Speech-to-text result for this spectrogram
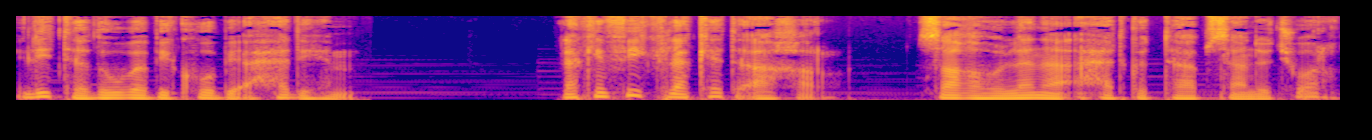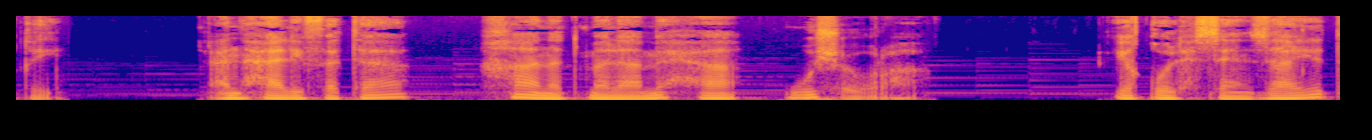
لتذوب بكوب أحدهم. لكن في كلاكيت آخر صاغه لنا أحد كتاب ساندويتش ورقي عن حال فتاة خانت ملامحها وشعورها. يقول حسين زايد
